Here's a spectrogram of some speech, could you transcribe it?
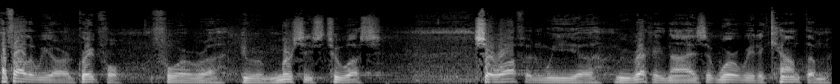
Our Father, we are grateful for uh, your mercies to us. So often we, uh, we recognize that were we to count them,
